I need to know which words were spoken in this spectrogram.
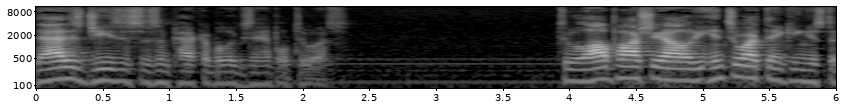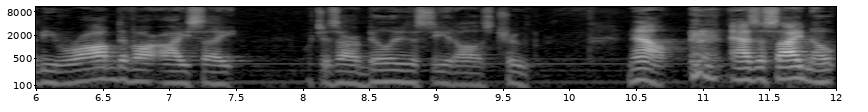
That is Jesus' impeccable example to us. To allow partiality into our thinking is to be robbed of our eyesight, which is our ability to see it all as truth. Now, as a side note,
